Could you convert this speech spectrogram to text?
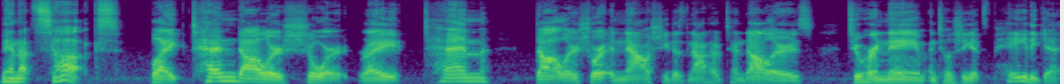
man, that sucks." Like ten dollars short, right? Ten dollars short, and now she does not have ten dollars to her name until she gets paid again.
